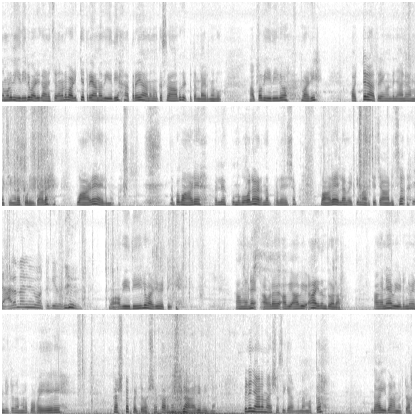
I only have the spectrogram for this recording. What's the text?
നമ്മൾ വീതിയിൽ വഴി കാണിച്ചാൽ നമ്മുടെ വഴിക്ക് എത്രയാണോ വീതി അത്രയാണ് നമുക്ക് സ്ലാബ് കിട്ടത്തുണ്ടായിരുന്നുള്ളൂ. അപ്പോൾ വീതിയിൽ വഴി ഒറ്റ രാത്രിയും കൊണ്ട് ഞാനും അമ്മച്ചിയും കൂടെ കൂടിയിട്ട് അവിടെ വാഴയായിരുന്നു. അപ്പോൾ വാഴ വലിയ കുന്നുപോലെ കിടന്ന പ്രദേശം വാഴയെല്ലാം വെട്ടി മറിച്ച് ചാടിച്ച് വീതിയിൽ വഴി വെട്ടി. അങ്ങനെ അവിടെ ആ വീ- ആ ഇതെന്തുവാടാ? അങ്ങനെ ആ വീടിന് വേണ്ടിയിട്ട് നമ്മൾ കുറേ കഷ്ടപ്പെട്ടു പക്ഷേ പറഞ്ഞിട്ട് കാര്യമില്ല. പിന്നെ ഞാനൊന്ന് ആശ്വസിക്കാറുണ്ട്. നമുക്ക് ഇതാ ഇതാണ് കേട്ടോ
